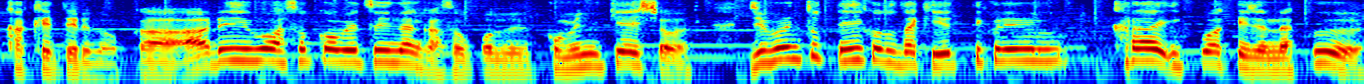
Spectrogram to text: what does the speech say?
かけてるのか、あるいはそこは別になんかそこでコミュニケーション、自分にとっていいことだけ言ってくれるから行くわけじゃなく、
